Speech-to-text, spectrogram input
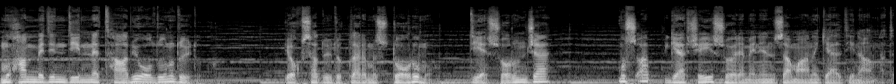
Muhammed'in dinine tabi olduğunu duyduk. Yoksa duyduklarımız doğru mu? diye sorunca Mus'ab gerçeği söylemenin zamanı geldiğini anladı.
